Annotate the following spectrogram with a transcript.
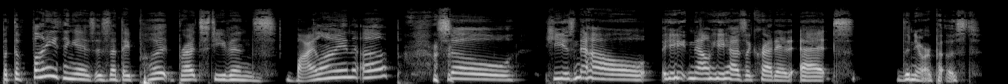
But the funny thing is, is that they put Bret Stephens byline up. so he is now, he, now he has a credit at the New York Post.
